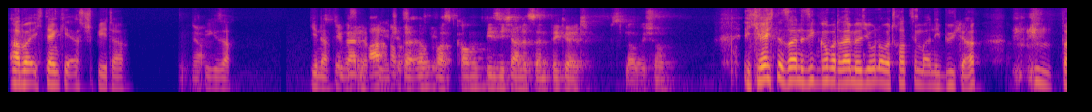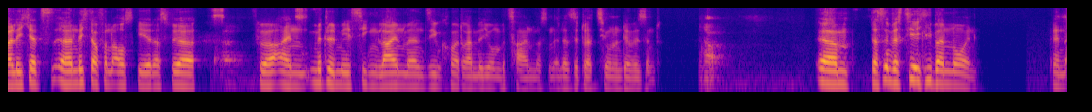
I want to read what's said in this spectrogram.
Aber ich denke erst später. Ja. Wie gesagt. Je nachdem, Wir werden warten, ob da irgendwas kommt, wie sich alles entwickelt. Das glaube ich schon. Ich rechne seine 7,3 Millionen aber trotzdem an die Bücher, weil ich jetzt äh, nicht davon ausgehe, dass wir für einen mittelmäßigen Lineman 7,3 Millionen bezahlen müssen in der Situation, in der wir sind. Ja. Ähm, das investiere ich lieber in neun. In,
